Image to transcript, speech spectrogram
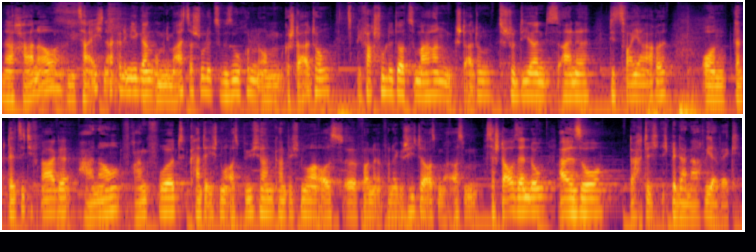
nach Hanau an die Zeichenakademie gegangen, um die Meisterschule zu besuchen, um Gestaltung, die Fachschule dort zu machen, Gestaltung zu studieren, das eine, die zwei Jahre. Und dann stellt sich die Frage, Hanau, Frankfurt, kannte ich nur aus Büchern, kannte ich nur aus, äh, von, von der Geschichte, aus, aus, aus der Stausendung. Also dachte ich, ich bin danach wieder weg.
